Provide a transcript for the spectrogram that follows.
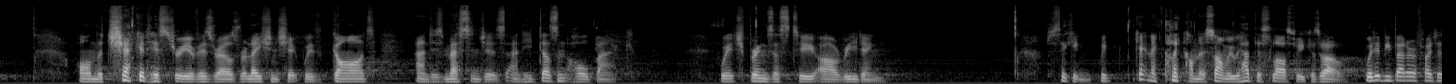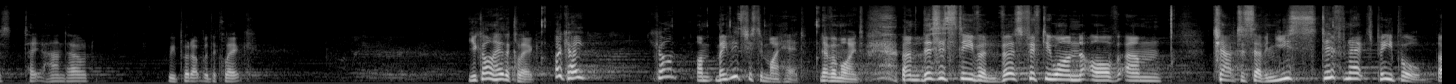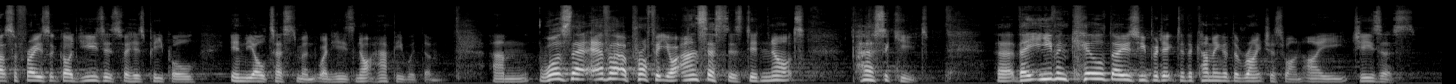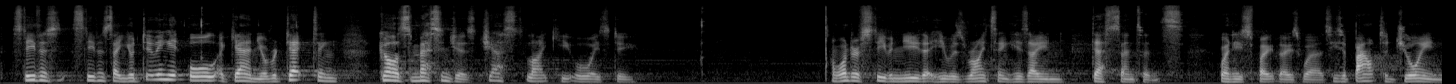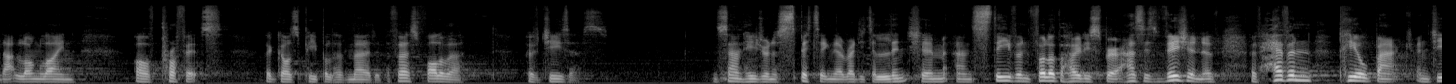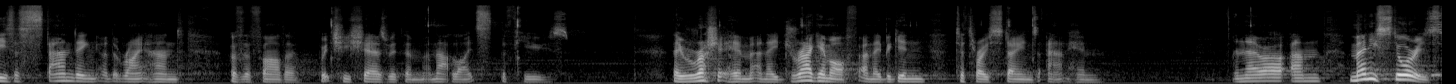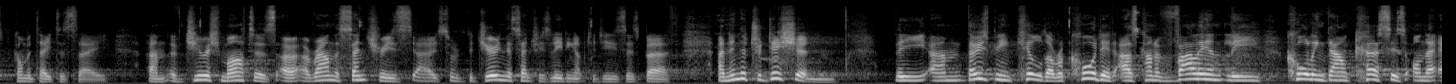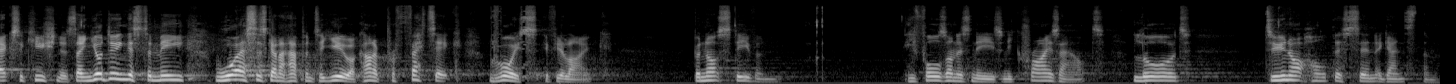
on the checkered history of Israel's relationship with God and his messengers. And he doesn't hold back. Which brings us to our reading just thinking, we're getting a click on this, aren't we? We had this last week as well. Would it be better if I just take a handheld? We put up with the click? You can't hear the click. Okay. You can't? Um, maybe it's just in my head. Never mind. Um, this is Stephen, verse 51 of um, chapter 7. You stiff necked people. That's a phrase that God uses for his people in the Old Testament when he's not happy with them. Um, was there ever a prophet your ancestors did not persecute? Uh, they even killed those who predicted the coming of the righteous one, i.e., Jesus. Stephen's, Stephen's saying, You're doing it all again. You're rejecting God's messengers just like you always do. I wonder if Stephen knew that he was writing his own death sentence when he spoke those words. He's about to join that long line of prophets that God's people have murdered, the first follower of Jesus. The Sanhedrin are spitting, they're ready to lynch him. And Stephen, full of the Holy Spirit, has this vision of, of heaven peeled back and Jesus standing at the right hand of the Father, which he shares with them, and that lights the fuse. They rush at him and they drag him off and they begin to throw stones at him. And there are um, many stories, commentators say, um, of Jewish martyrs uh, around the centuries, uh, sort of the, during the centuries leading up to Jesus' birth. And in the tradition, the, um, those being killed are recorded as kind of valiantly calling down curses on their executioners, saying, You're doing this to me, worse is going to happen to you. A kind of prophetic voice, if you like. But not Stephen. He falls on his knees and he cries out, Lord, do not hold this sin against them.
